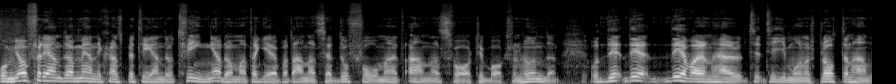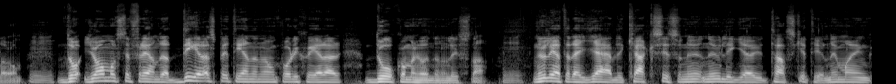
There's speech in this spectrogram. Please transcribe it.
Om jag förändrar människans beteende och tvingar dem att agera på ett annat sätt, då får man ett annat svar tillbaka från hunden. Och det, det, det är vad den här 10 månadersplotten handlar om. Mm. Då, jag måste förändra deras beteende när de korrigerar, då kommer hunden att lyssna. Mm. Nu lät det där jävligt kaxigt, så nu, nu ligger jag ju taskigt till. Nu är man en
